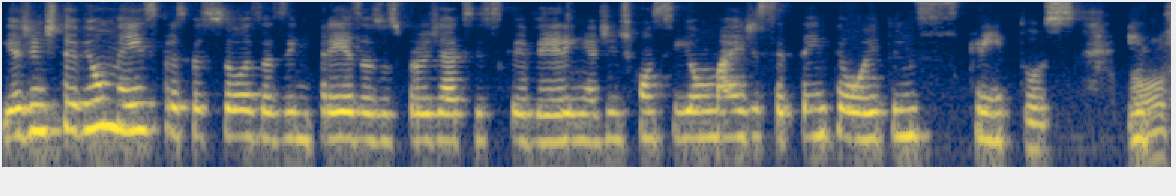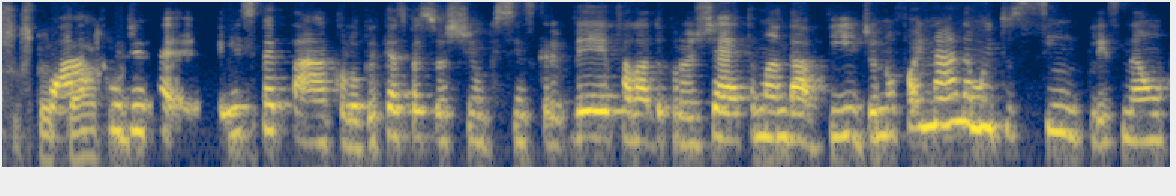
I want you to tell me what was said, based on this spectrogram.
E a gente teve um mês para as pessoas, as empresas, os projetos se inscreverem. A gente conseguiu mais de 78 inscritos. Nossa, espetáculo. De, espetáculo, porque as pessoas tinham que se inscrever, falar do projeto, mandar vídeo. Não foi nada muito simples, não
